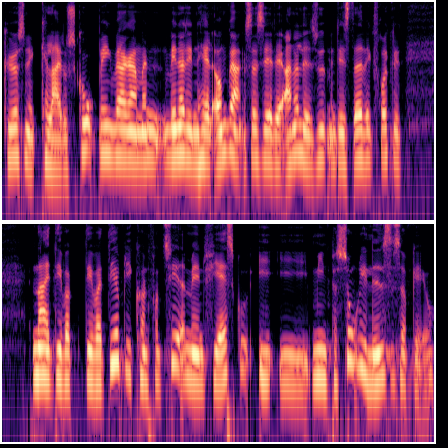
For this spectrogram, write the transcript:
køre sådan et kaleidoskop. Ikke? Hver gang man vender det en halv omgang, så ser det anderledes ud, men det er stadigvæk frygteligt. Nej, det var det, var det at blive konfronteret med en fiasko i, i min personlige ledelsesopgave.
